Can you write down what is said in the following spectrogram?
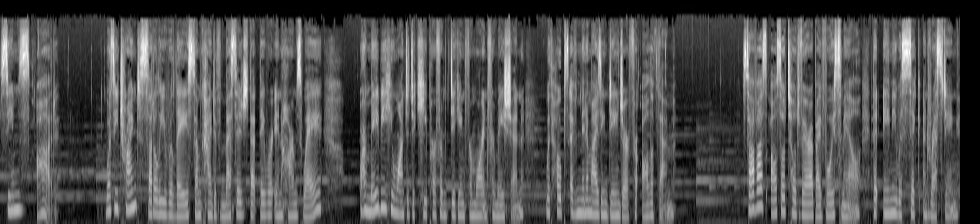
seems odd. Was he trying to subtly relay some kind of message that they were in harm's way? Or maybe he wanted to keep her from digging for more information, with hopes of minimizing danger for all of them. Savas also told Vera by voicemail that Amy was sick and resting,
